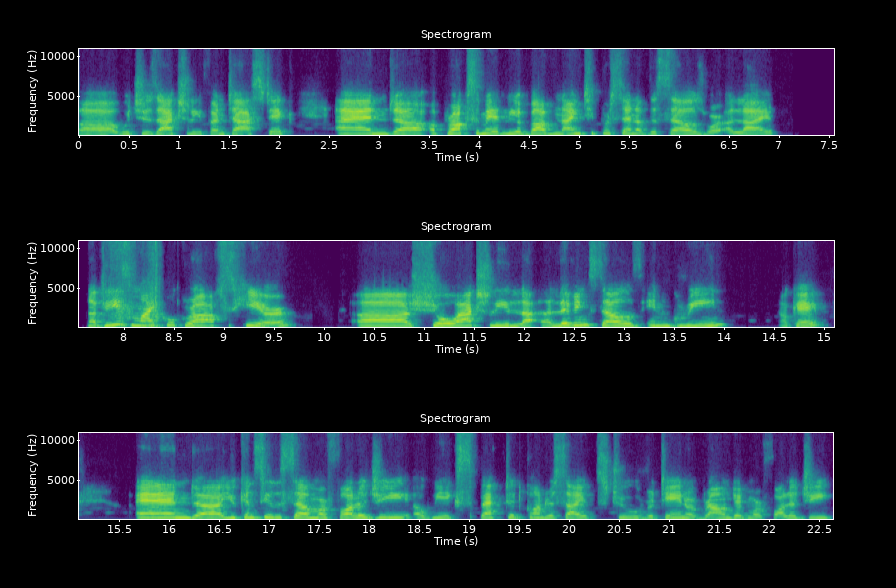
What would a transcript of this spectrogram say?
uh, which is actually fantastic. And uh, approximately above 90% of the cells were alive. Now, these micrographs here uh, show actually li- living cells in green, okay? And uh, you can see the cell morphology. Uh, we expected chondrocytes to retain a rounded morphology,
